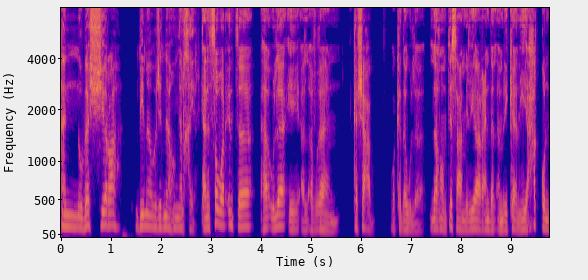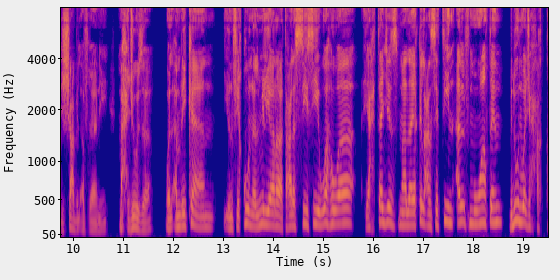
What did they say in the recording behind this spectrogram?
أن نبشر بما وجدناه من الخير. يعني تصور أنت هؤلاء الأفغان كشعب وكدولة لهم 9 مليار عند الأمريكان هي حق للشعب الأفغاني محجوزة والأمريكان ينفقون المليارات على السيسي وهو يحتجز ما لا يقل عن 60 ألف مواطن بدون وجه حق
